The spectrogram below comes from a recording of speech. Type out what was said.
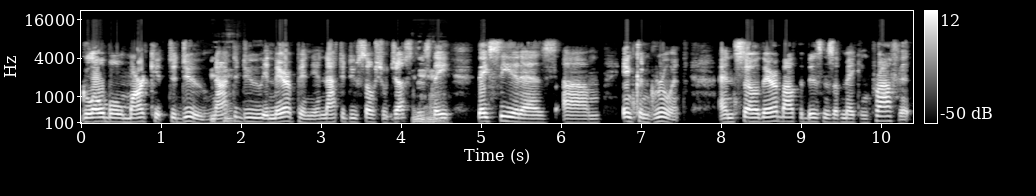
global market to do, mm-hmm. not to do, in their opinion, not to do social justice. Mm-hmm. They they see it as um, incongruent. And so they're about the business of making profit.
